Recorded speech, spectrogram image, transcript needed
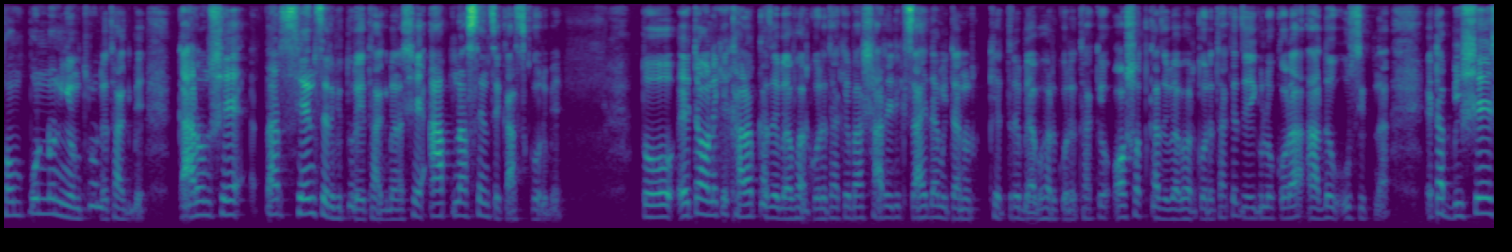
সম্পূর্ণ নিয়ন্ত্রণে থাকবে। কারণ সে তার সেন্সের ভিতরেই থাকবে না, সে আপনার সেন্সে কাজ করবে। তো এটা অনেকে খারাপ কাজে ব্যবহার করে থাকে বা শারীরিক চাহিদা মেটানোর ক্ষেত্রে ব্যবহার করে থাকে, অসৎ কাজে ব্যবহার করে থাকে যেগুলো করা আদৌ উচিত না। এটা বিশেষ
